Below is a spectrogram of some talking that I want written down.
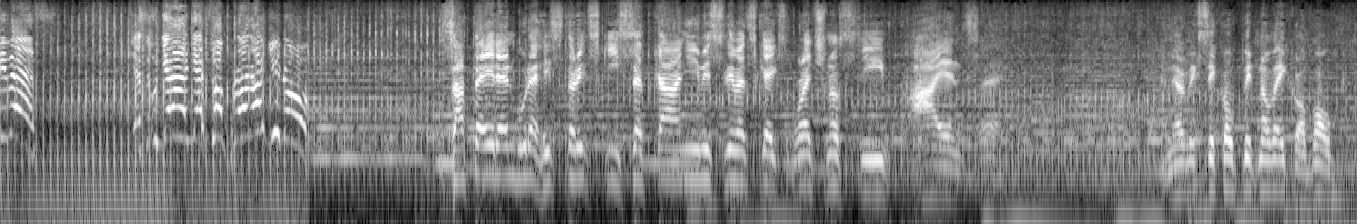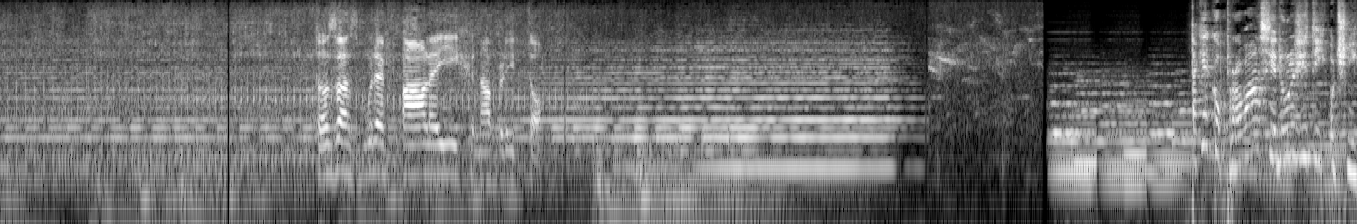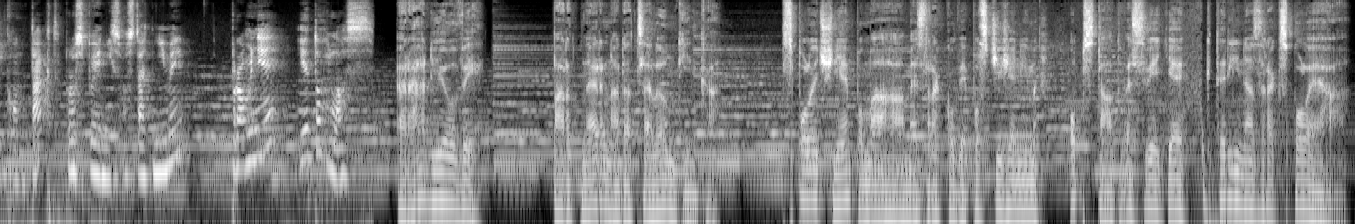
vyvez! Že jsi udělal něco pro rodinu! Za týden bude historický setkání mysliveckých společností v ANC. Měl bych si koupit nový klobouk. To zas bude v pálejích nablito. pro vás je důležitý oční kontakt pro spojení s ostatními, pro mě je to hlas. Rádio Vy, partner nadace Leontýnka. Společně pomáháme zrakově postiženým obstát ve světě, který na zrak spoléhá.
